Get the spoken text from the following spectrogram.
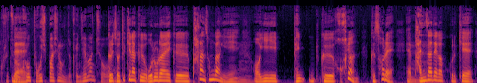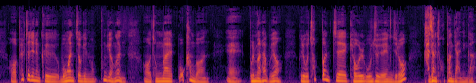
그렇죠. 네. 그거 보고 싶어 하시는 분들 굉장히 많죠. 그렇죠. 특히나 그 오로라의 그 파란 섬광이 음. 어, 이 그 허연 그 설에 음. 반사돼 갖고 그렇게 어, 펼쳐지는 그 몽환적인 풍경은 어, 정말 꼭 한번 예, 볼만 하고요. 그리고 첫 번째 겨울 우주 여행지로 가장 적합한 게 아닌가.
